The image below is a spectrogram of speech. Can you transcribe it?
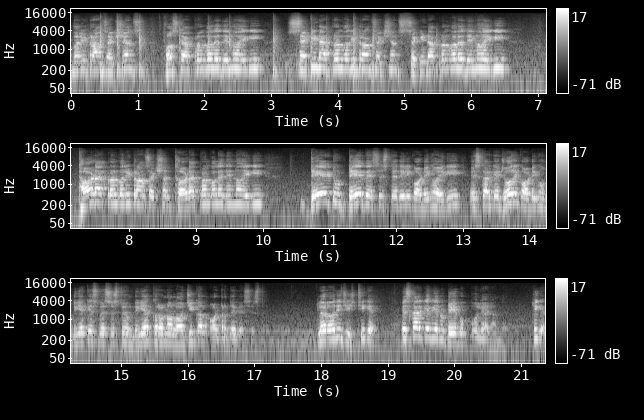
ਵਾਲੀ ਟ੍ਰਾਂਜੈਕਸ਼ਨਸ ਫਰਸਟ ਅਪ੍ਰੈਲ ਵਾਲੇ ਦਿਨ ਹੋਏਗੀ। ਸੈਕੰਡ ਅਪ੍ਰੈਲ ਵਾਲੀ ਟ੍ਰਾਂਜੈਕਸ਼ਨ ਸੈਕੰਡ ਅਪ੍ਰੈਲ ਵਾਲੇ ਦਿਨ ਹੋਏਗੀ। ਥਰਡ ਅਪ੍ਰੈਲ ਵਾਲੀ ਟ੍ਰਾਂਜੈਕਸ਼ਨ ਥਰਡ ਅਪ੍ਰੈਲ ਵਾਲੇ ਦਿਨ ਹੋਏਗੀ। ਡੇ ਟੂ ਡੇ ਬੇਸਿਸ ਤੇ ਦੀ ਰਿਕਾਰਡਿੰਗ ਹੋਏਗੀ। ਇਸ ਕਰਕੇ ਜੋ ਰਿਕਾਰਡਿੰਗ ਹੁੰਦੀ ਹੈ, ਕਿਸ ਬੇਸਿਸ ਤੇ ਹੁੰਦੀ ਹੈ? ਕ੍ਰੋਨੋਲੋਜੀਕਲ ਆਰਡਰ ਦੇ ਬੇਸਿਸ ਤੇ। ਕਲੀਅਰ ਹੋ ਰਹੀ ਚੀਜ਼? ਠੀਕ ਹੈ। ਇਸ ਕਰਕੇ ਵੀ ਇਹਨੂੰ ਡੇ ਬੁੱਕ ਬੋਲਿਆ ਜਾਂਦਾ ਠੀਕ ਹੈ।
